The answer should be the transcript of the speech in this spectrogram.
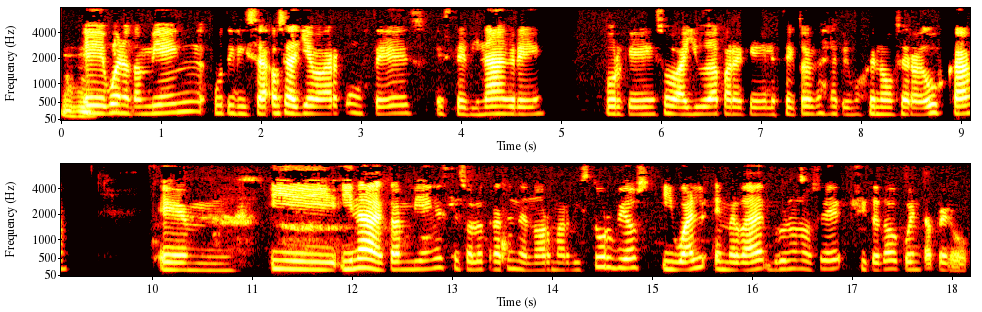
Eh, bueno, también utilizar, o sea, llevar con ustedes este vinagre, porque eso ayuda para que el efecto del gas lacrimógeno se reduzca. Eh, y, y, nada, también este, solo traten de no armar disturbios. Igual, en verdad, Bruno, no sé si te has dado cuenta, pero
